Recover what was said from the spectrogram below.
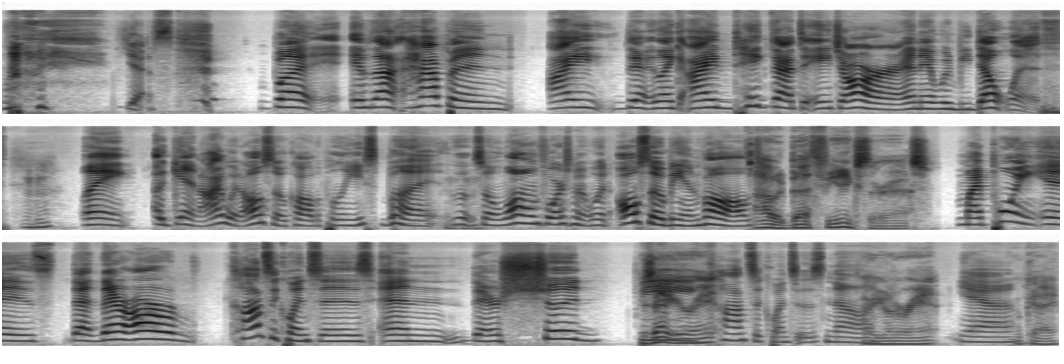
Yes. But if that happened, I like I'd take that to HR and it would be dealt with. Mm-hmm. Like again, I would also call the police, but mm-hmm. so law enforcement would also be involved. I would Beth Phoenix their ass. My point is that there are consequences and there should be Is that your rant? consequences. No. Are you going to rant? yeah. Okay.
